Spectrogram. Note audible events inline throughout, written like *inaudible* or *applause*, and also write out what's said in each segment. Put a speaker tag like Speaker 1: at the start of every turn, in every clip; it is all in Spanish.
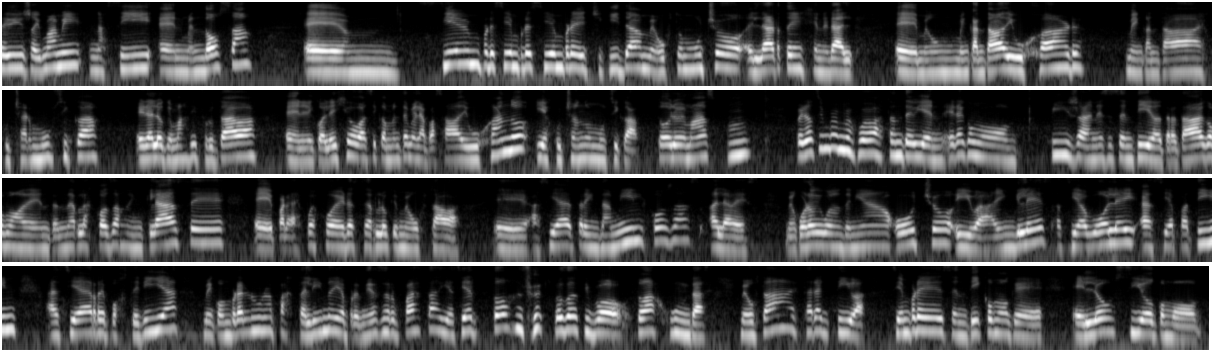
Speaker 1: soy DJ Mami, nací en Mendoza. Em, siempre, siempre, siempre de chiquita me gustó mucho el arte en general. Eh, me, me encantaba dibujar, me encantaba escuchar música, era lo que más disfrutaba. En el colegio básicamente me la pasaba dibujando y escuchando música. Todo lo demás, mm, pero siempre me fue bastante bien. Era como pilla en ese sentido. Trataba como de entender las cosas en clase eh, para después poder hacer lo que me gustaba. Eh, hacía 30.000 cosas a la vez. Me acuerdo que cuando tenía 8 iba a inglés, hacía volei, hacía patín, hacía repostería, me compraron una pasta linda y aprendí a hacer pastas y hacía todas esas *laughs* cosas tipo todas juntas me gustaba estar activa. Siempre sentí como que el ocio, como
